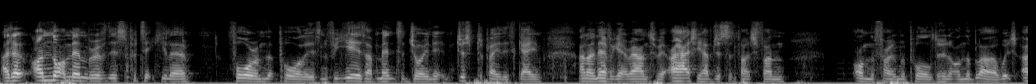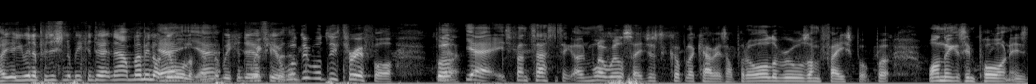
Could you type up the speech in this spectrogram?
I don't I'm not a member of this particular forum that Paul is, and for years I've meant to join it just to play this game, and I never get around to it. I actually have just as much fun on the phone with Paul doing it on the blower. Which are you in a position that we can do it now? Maybe not do all of them, but we can do a few of them. We'll do we'll do three or four. But yeah. it's fantastic. And what I will say, just a couple of caveats. I'll put all the rules on Facebook. But one thing that's important is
